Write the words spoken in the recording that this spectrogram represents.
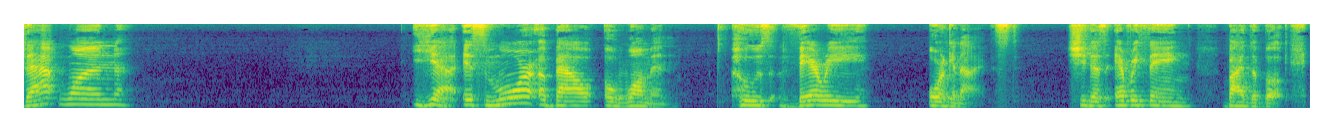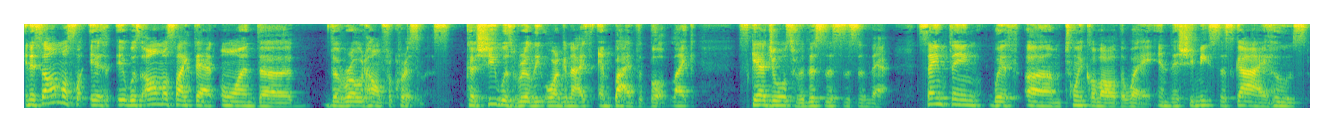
that one, yeah, it's more about a woman who's very organized. She does everything by the book, and it's almost it, it was almost like that on the the road home for Christmas because she was really organized and by the book, like schedules for this, this, this, and that. Same thing with um, Twinkle All the Way, and then she meets this guy who's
